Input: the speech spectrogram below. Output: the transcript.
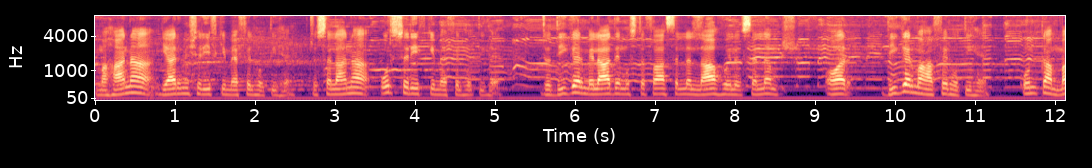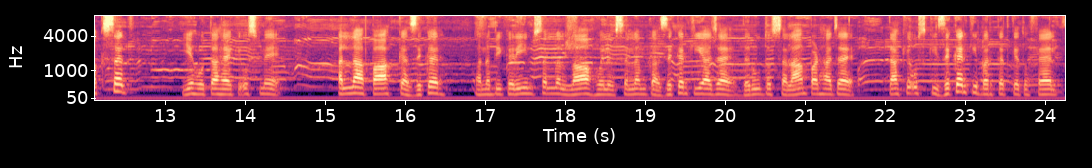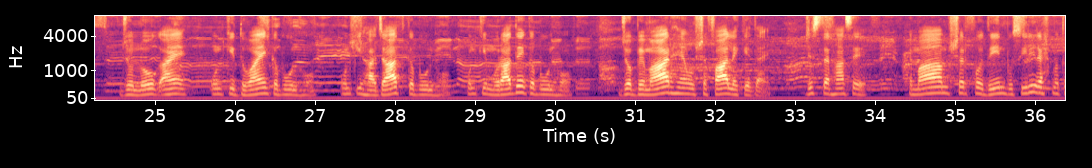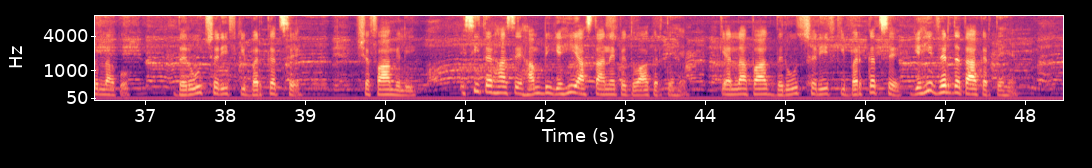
महाना यारवीं शरीफ की महफ़िल होती है, जो सालाना उर्स शरीफ की महफ़िल होती है, जो दीगर मिलाद मुस्तफ़ा सल्लल्लाहु अलैहि वसल्लम और दीगर महाफिल होती हैं, उनका मकसद ये होता है कि उसमें अल्लाह पाक का ज़िक्र और नबी करीम सल्लल्लाहु अलैहि वसल्लम का ज़िक्र किया जाए, दरूद सलाम पढ़ा जाए ताकि उसकी ज़िक्र की बरकत के तो फ़ैल जो लोग आएँ, उनकी दुआएँ कबूल हों, उनकी हाजात कबूल हों, उनकी मुरादें कबूल हों। जो बीमार हैं, वो शफा लेके जाएँ। जिस तरह से इमाम शरफुद्दीन बुसीरी रहमतुल्लाह को दरूद शरीफ की बरकत से शफा मिली, इसी तरह से हम भी यही आस्थाने पे दुआ करते हैं कि अल्लाह पाक दरूद शरीफ की बरकत से यही विरद अता करते हैं,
